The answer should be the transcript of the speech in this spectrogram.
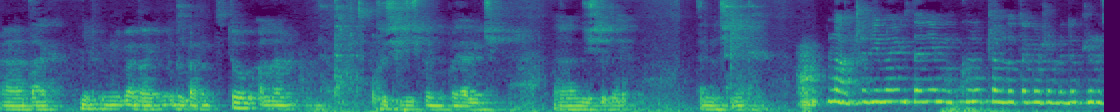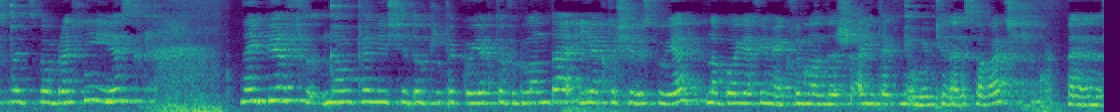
E, tak, nie, nie pamiętam jaki był tytuł, ale tu się gdzieś powinien pojawić e, gdzieś tutaj ten odcinek. No, czyli moim zdaniem kluczem do tego, żeby dobrze rysować z wyobraźni jest najpierw nauczenie się dobrze tego, jak to wygląda i jak to się rysuje, no bo ja wiem, jak wyglądasz, a i tak nie umiem cię narysować, e,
